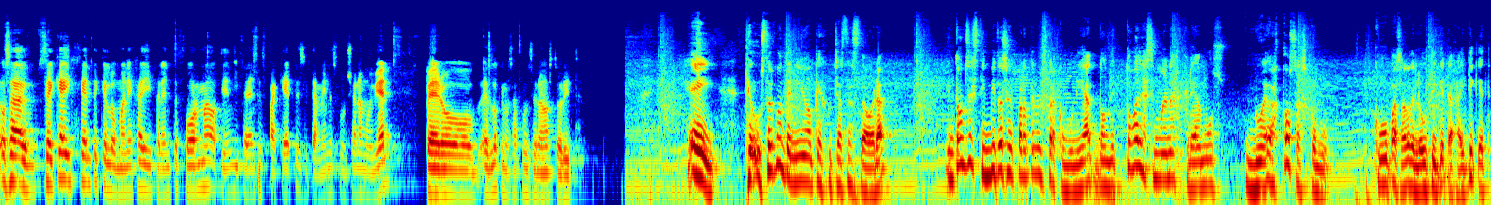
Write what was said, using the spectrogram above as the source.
O sea, sé que hay gente que lo maneja de diferente forma o tienen diferentes paquetes y también les funciona muy bien, pero es lo que nos ha funcionado hasta ahorita. Hey, ¿te gustó el contenido que escuchaste hasta ahora? Entonces te invito a ser parte de nuestra comunidad donde todas las semanas creamos nuevas cosas como cómo pasar de low ticket a high ticket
